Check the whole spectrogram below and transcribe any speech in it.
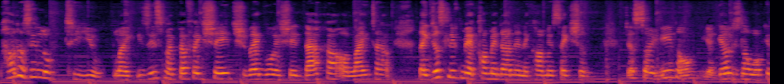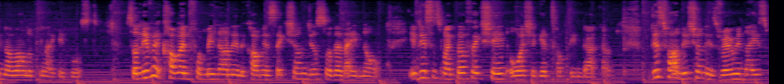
how does it look to you? Like is this my perfect shade? Should i go a shade darker or lighter? Like just leave me a comment down in the comment section just so you know your girl is not walking around looking like a ghost. So leave a comment for me down in the comment section just so that i know if this is my perfect shade or i should get something darker. This foundation is very nice.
